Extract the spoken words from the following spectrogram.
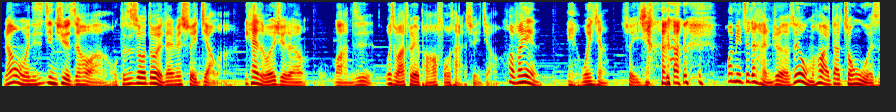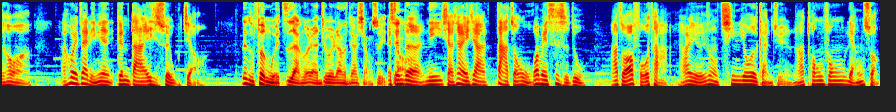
然后我们是进去了之后啊，我不是说都有在那边睡觉嘛？一开始我会觉得哇，就是为什么要特别跑到佛塔来睡觉？后来发现，哎，我很想睡一下。外面真的很热，所以我们后来到中午的时候啊，还会在里面跟大家一起睡午觉。那个氛围自然而然就会让人家想睡觉。真的，你想象一下，大中午外面四十度，然后走到佛塔，然后有一种清幽的感觉，然后通风凉爽，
